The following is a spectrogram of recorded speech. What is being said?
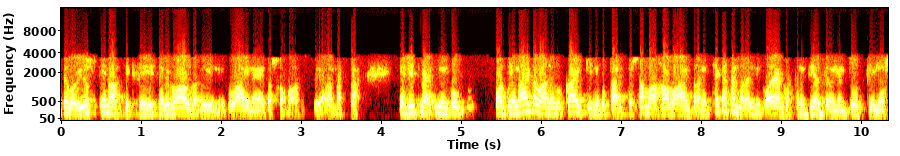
se oli just finanssikriisi, oli valtavia niin kuin, laineita suomalaisessa työelämässä. Ja sitten me niin kuin, oltiin aika lailla niin kaikki niin kuin, päädytty samaan havaintoon, että sekä semmoinen niin ajankohtainen tieteellinen tutkimus,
